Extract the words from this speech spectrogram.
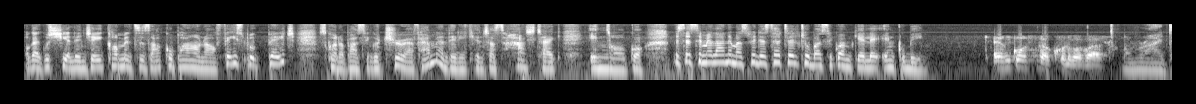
okanye kushiyele nje ii-comments zakho phaa on our Facebook page. Sikhona phaa singu-True FM and then you can just hashtag incoko. Mr. Simelane, masiphinde sithathe lithuba sikwamkele enkqubeni. enkosi kakhulu babazi All right.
